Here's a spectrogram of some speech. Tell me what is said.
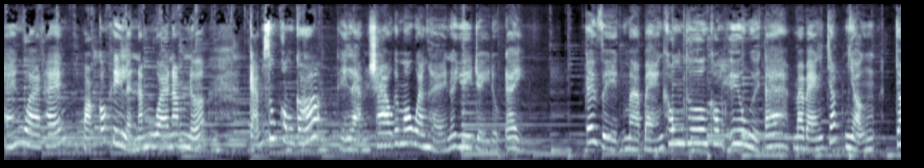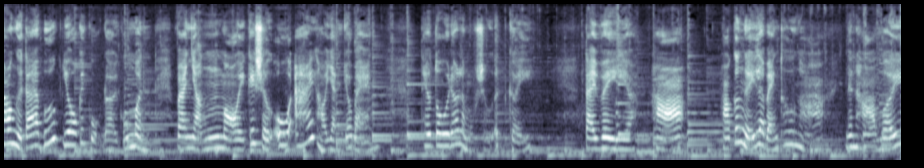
tháng qua tháng, hoặc có khi là năm qua năm nữa? Cảm xúc không có thì làm sao cái mối quan hệ nó duy trì được đây? Cái việc mà bạn không thương, không yêu người ta mà bạn chấp nhận cho người ta bước vô cái cuộc đời của mình và nhận mọi cái sự ưu ái họ dành cho bạn. Theo tôi đó là một sự ích kỷ. Tại vì họ họ cứ nghĩ là bạn thương họ nên họ mới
